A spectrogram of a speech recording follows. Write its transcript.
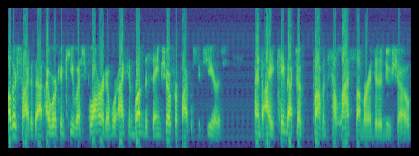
other side of that, I work in Key West, Florida, where I can run the same show for five or six years. And I came back to Provincetown last summer and did a new show,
